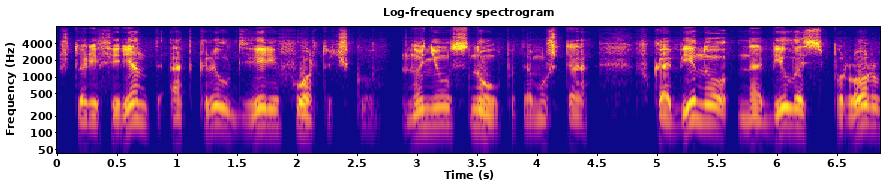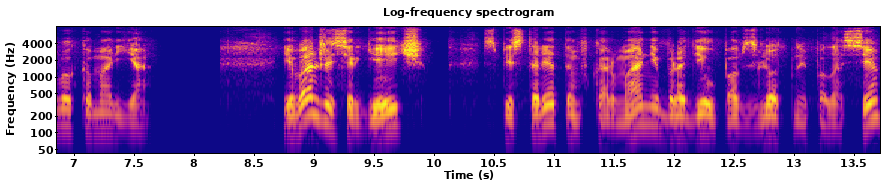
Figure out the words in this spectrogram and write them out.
что референт открыл двери форточку, но не уснул, потому что в кабину набилась прорва комарья. Иван же Сергеевич с пистолетом в кармане бродил по взлетной полосе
